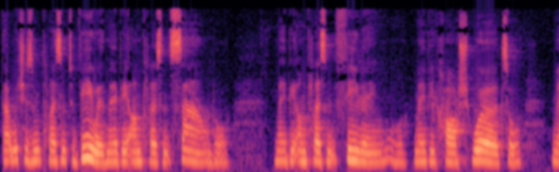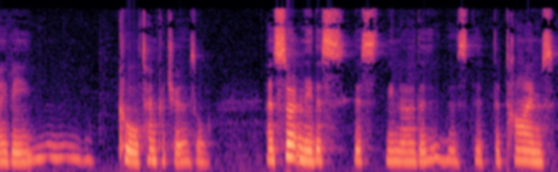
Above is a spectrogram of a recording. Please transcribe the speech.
that which isn't pleasant to be with, maybe unpleasant sound, or maybe unpleasant feeling, or maybe harsh words, or maybe cool temperatures, or and certainly this, this you know, the, this, the, the times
